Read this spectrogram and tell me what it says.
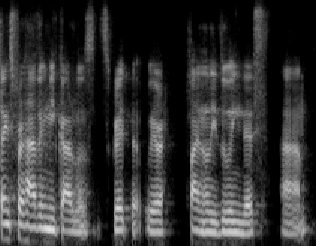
thanks for having me, Carlos. It's great that we're finally doing this. Um,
